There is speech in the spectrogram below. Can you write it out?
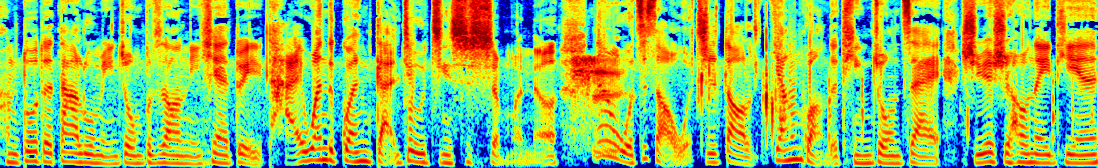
很多的大陆民众不知道你现在对台湾的观感究竟是什么呢？但我至少我知道，央广的听众在十月十号那一天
